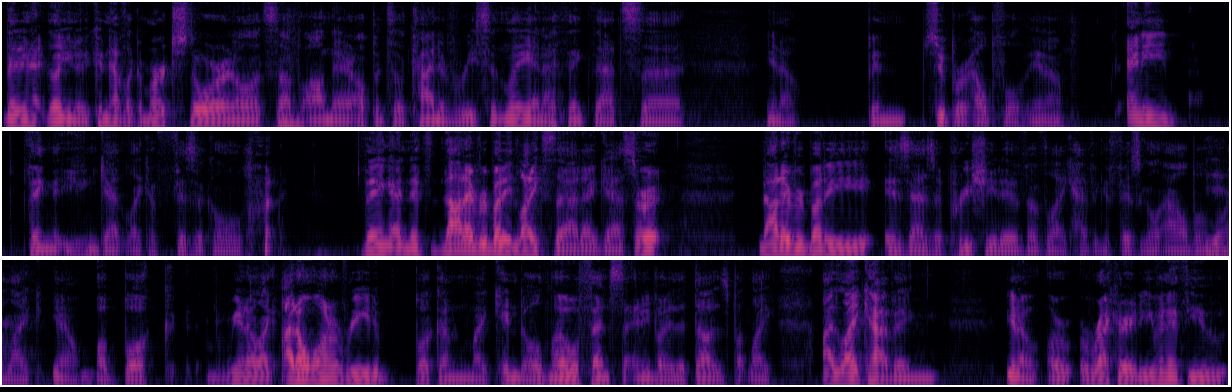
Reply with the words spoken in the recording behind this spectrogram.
They didn't, you know, you couldn't have like a merch store and all that stuff on there up until kind of recently, and I think that's, uh, you know, been super helpful. You know, anything that you can get like a physical thing and it's not everybody likes that i guess or not everybody is as appreciative of like having a physical album Yeah. or like you know a book you know like i don't want to read a book on my kindle no offense to anybody that does but like i like having you know a, a record even if you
